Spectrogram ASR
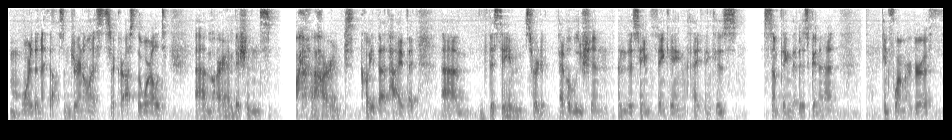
more than a thousand journalists across the world. Um, our ambitions aren't quite that high, but um, the same sort of evolution and the same thinking, I think, is something that is going to inform our growth.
